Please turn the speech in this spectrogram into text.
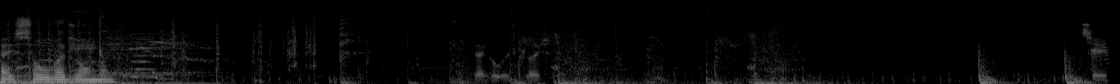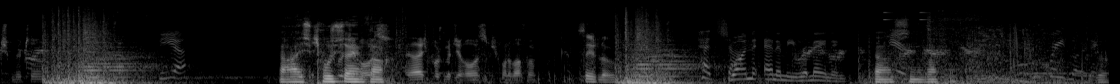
Hij is zo overdrawn, man. Wir werden geult gleich. Sage Mitte. Ah, ich Ich push dir einfach. Raus. Ja, ich push mit dir raus. Ich brauche eine Waffe. Sage low. One enemy remaining. Da ist eine Waffe. Reloading.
